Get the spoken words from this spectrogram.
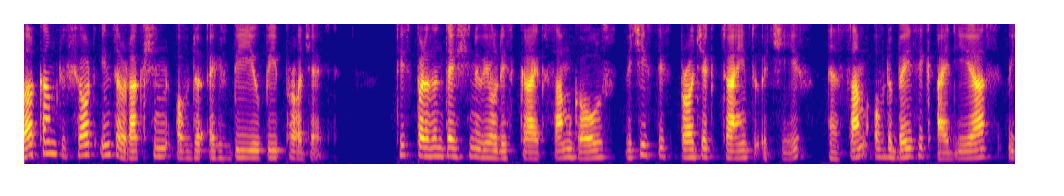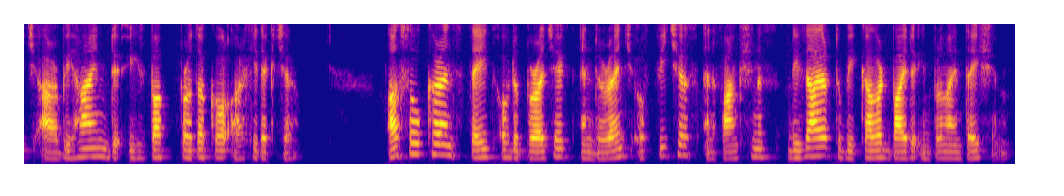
Welcome to short introduction of the XBUP project. This presentation will describe some goals which is this project trying to achieve and some of the basic ideas which are behind the XBUP protocol architecture. Also current state of the project and the range of features and functions desired to be covered by the implementation.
